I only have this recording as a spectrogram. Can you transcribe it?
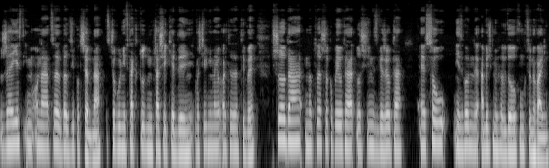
że jest im ona coraz bardziej potrzebna, szczególnie w tak trudnym czasie, kiedy właściwie nie mają alternatywy. Przyroda, natura szeroko pojęta, rośliny, zwierzęta są niezbędne, abyśmy prawidłowo funkcjonowali.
